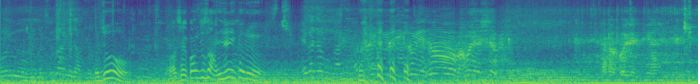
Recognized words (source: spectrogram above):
어이구 이거 그죠? 아, 제가 꽝주소 아니라니까는. 애가 잡은 거 아니야? 이동해서 마무리하시죠 바닥 걸림 주의하세요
